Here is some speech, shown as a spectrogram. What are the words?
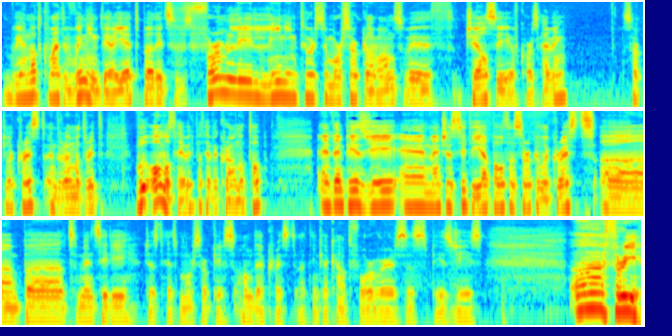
we are not quite winning there yet, but it's firmly leaning towards the more circular ones with Chelsea, of course, having circular crest and Real Madrid will almost have it, but have a crown on top. And then PSG and Manchester City, yeah, both are circular crests, uh, but Man City just has more circles on their crest. I think I count four versus PSG's uh, three.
